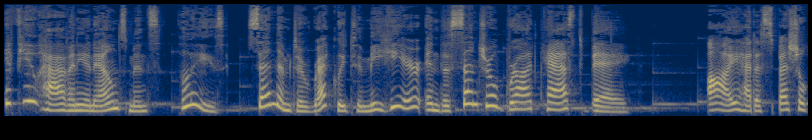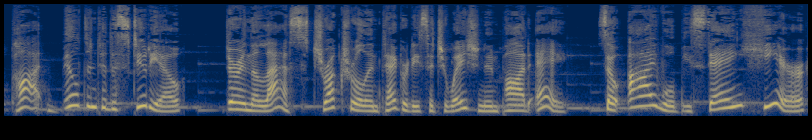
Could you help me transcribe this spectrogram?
If you have any announcements, please send them directly to me here in the Central Broadcast Bay. I had a special cot built into the studio during the last structural integrity situation in Pod A, so I will be staying here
